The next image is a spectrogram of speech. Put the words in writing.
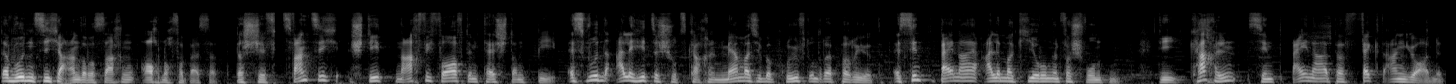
Da wurden sicher andere Sachen auch noch verbessert. Das Schiff 20 steht nach wie vor auf dem Teststand B. Es wurden alle Hitzeschutzkacheln mehrmals überprüft und repariert. Es sind beinahe alle Markierungen verschwunden. Die Kacheln sind beinahe perfekt angeordnet.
